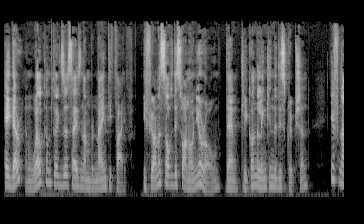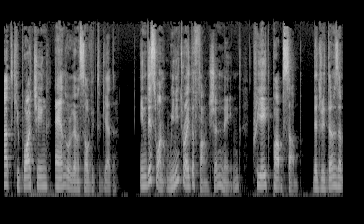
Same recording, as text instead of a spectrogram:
Hey there, and welcome to exercise number 95. If you want to solve this one on your own, then click on the link in the description. If not, keep watching and we're going to solve it together. In this one, we need to write a function named createPubSub that returns an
